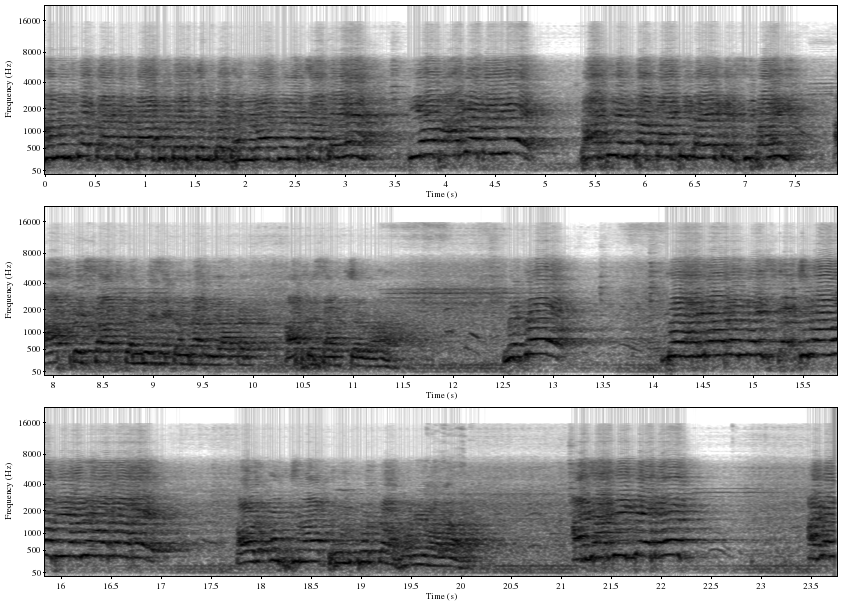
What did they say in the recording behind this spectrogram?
हम उनको कार्यकर्ताओं की तरफ़ से उनको धन्यवाद देना चाहते हैं कि आप आगे बढ़िए। भारतीय जनता पार्टी का एक एक सिपाही आपके साथ कंधे से कंधा मिलाकर आपके साथ चल रहा है। मित्रों, दो हज़ार उन्नीस का चुनाव भी आने वाला है और उपचुनाव फूलपुर का होने वाला है। आज़ादी के बाद अगर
